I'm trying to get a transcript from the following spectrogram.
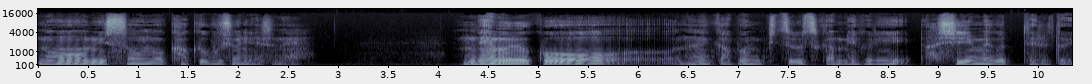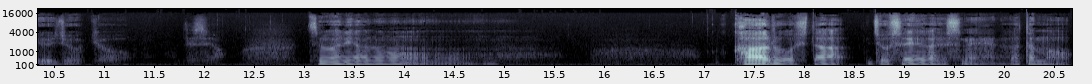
脳みその各部署にですね、眠るこう、何か分泌物が巡り、走り巡ってるという状況ですよ。つまりあの、カールをした女性がですね、頭を、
